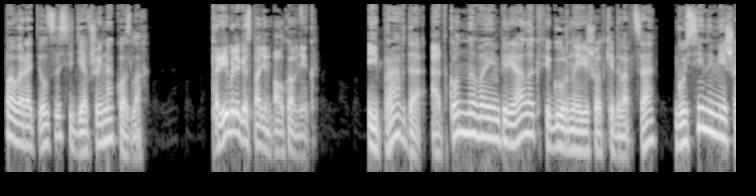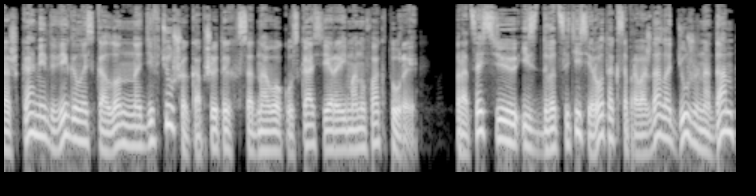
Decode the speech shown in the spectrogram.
поворотился сидевший на козлах. «Прибыли, господин полковник!» И правда, от конного империала к фигурной решетке дворца гусиными шажками двигалась колонна девчушек, обшитых с одного куска серой мануфактуры. Процессию из двадцати сироток сопровождала дюжина дам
